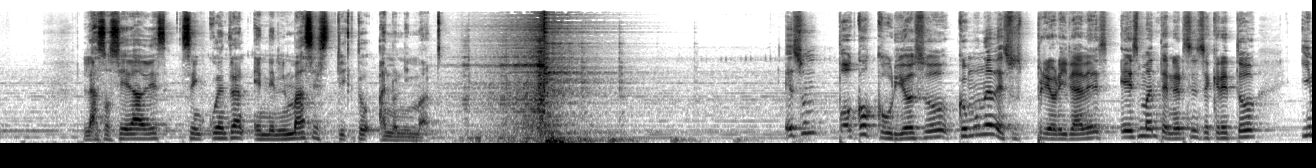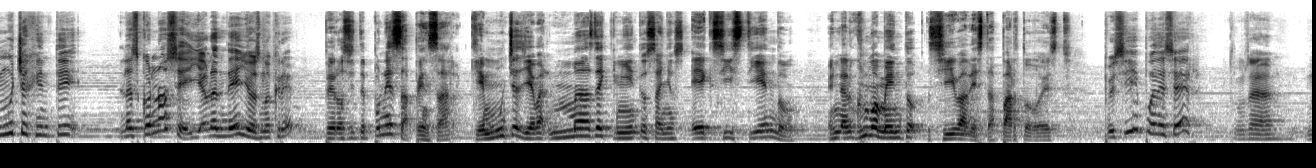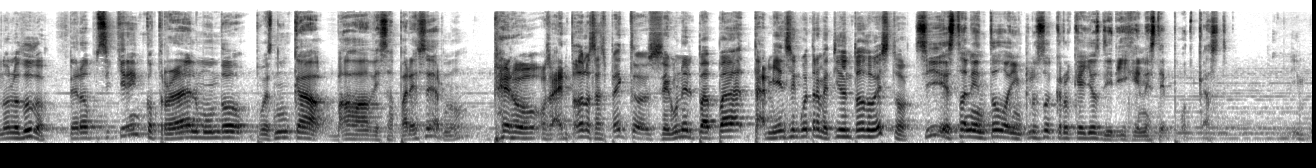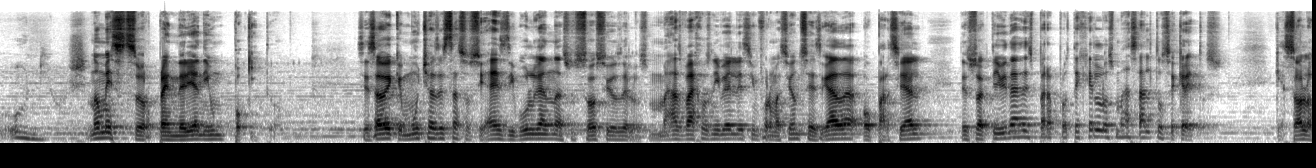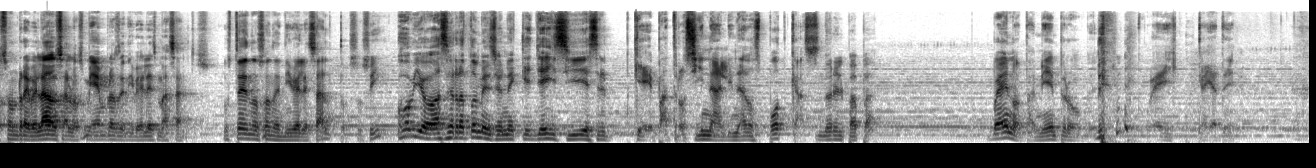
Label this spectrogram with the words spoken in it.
Las sociedades se encuentran en el más estricto anonimato. Es un poco curioso cómo una de sus prioridades es mantenerse en secreto y mucha gente las conoce y hablan de ellos, ¿no cree? Pero si te pones a pensar que muchas llevan más de 500 años existiendo, en algún momento sí va a destapar todo esto. Pues sí, puede ser. O sea, no lo dudo. Pero si quieren controlar el mundo, pues nunca va a desaparecer, ¿no? Pero, o sea, en todos los aspectos. Según el Papa, también se encuentra metido en todo esto. Sí, están en todo, incluso creo que ellos dirigen este podcast. Demonios. No me sorprendería ni un poquito. Se sabe que muchas de estas sociedades divulgan a sus socios de los más bajos niveles información sesgada o parcial de sus actividades para proteger los más altos secretos, que solo son revelados a los miembros de niveles más altos. Ustedes no son de niveles altos, ¿o sí? Obvio, hace rato mencioné que Jay-Z es el que patrocina Alinados Podcast. ¿No era el Papa? Bueno, también, pero... Güey, cállate.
